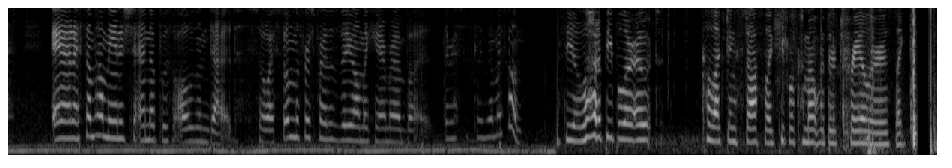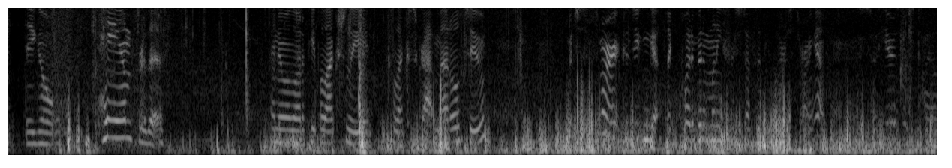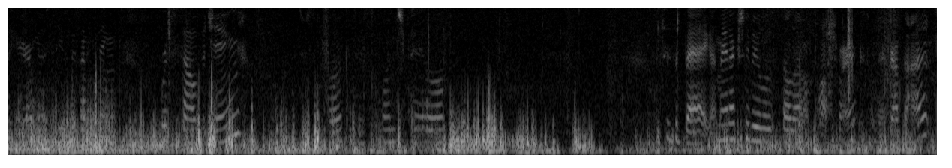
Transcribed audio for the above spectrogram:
and I somehow managed to end up with all of them dead. So I filmed the first part of this video on my camera, but the rest is to be on my phone. See, a lot of people are out collecting stuff, like people come out with their trailers, like they go ham for this. I know a lot of people actually collect scrap metal too, which is smart because you can get like quite a bit of money for stuff that people are just throwing out. So here's this pile here. I'm gonna see if there's anything worth salvaging. There's some books. There's a lunch pail. This is a bag. I might actually be able to sell that on Poshmark, so I'm gonna grab that.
